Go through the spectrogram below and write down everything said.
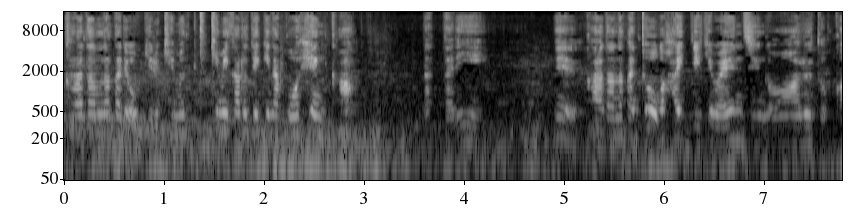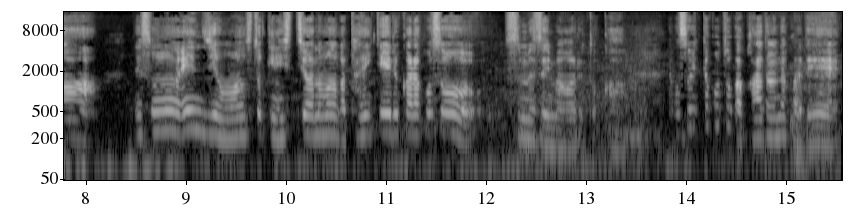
体の中で起きるケミカル的なこう変化だったり、で、体の中に糖が入っていけばエンジンが回るとか、で、そのエンジンを回すときに必要なものが足りているからこそ、スムーズに回るとか、そういったことが体の中で、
